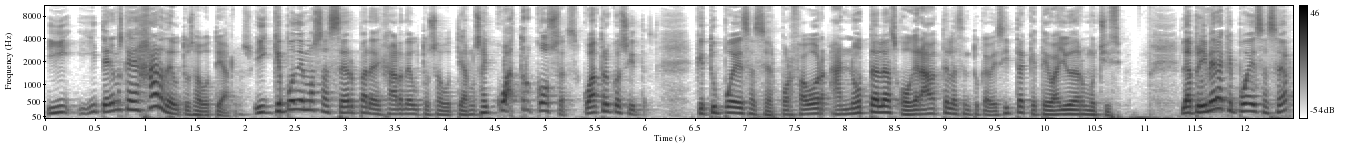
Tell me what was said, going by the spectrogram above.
Y, tenemos que dejar de autosabotearnos. ¿Y qué podemos hacer para dejar de autosabotearnos? Hay cuatro cosas, cuatro cositas que tú puedes hacer. Por favor, anótalas o grábatelas en tu cabecita que te va a ayudar muchísimo. La primera que puedes hacer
